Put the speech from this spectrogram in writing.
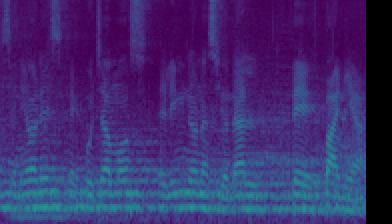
y señores, escuchamos el himno nacional de España.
